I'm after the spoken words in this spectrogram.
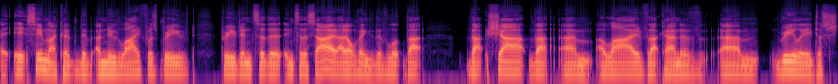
it, it seemed like a, a new life was breathed breathed into the into the side. I don't think they've looked that that sharp, that um, alive, that kind of um, really just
